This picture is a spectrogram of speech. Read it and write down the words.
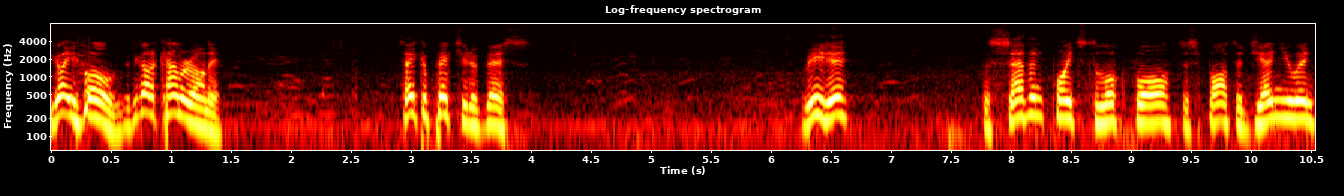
You got your phone? Have you got a camera on it? Take a picture of this. Read it. The seven points to look for to spot a genuine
